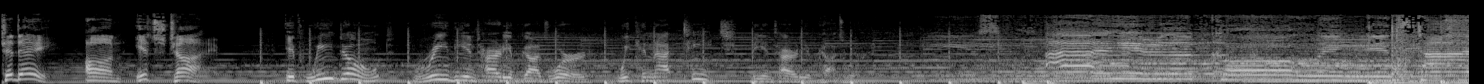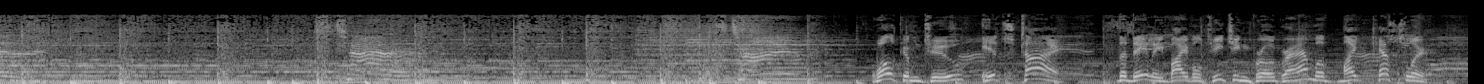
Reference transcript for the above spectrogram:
Today on It's Time. If we don't read the entirety of God's Word, we cannot teach the entirety of God's Word. I hear the calling, it's time. It's time. It's time. Welcome to It's Time, the daily Bible teaching program of Mike Kessler,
